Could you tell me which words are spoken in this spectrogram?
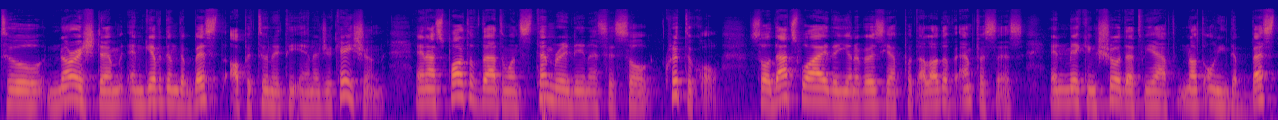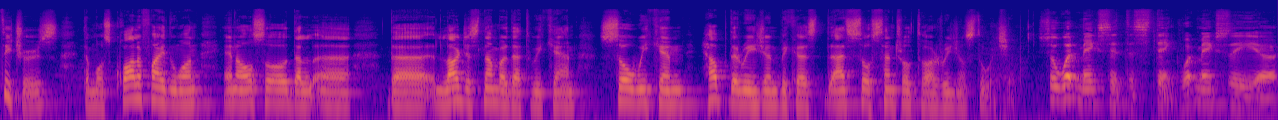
to nourish them and give them the best opportunity in education? And as part of that, one STEM readiness is so critical. So that's why the university have put a lot of emphasis in making sure that we have not only the best teachers, the most qualified one, and also the uh, the largest number that we can so we can help the region because that's so central to our regional stewardship. So what makes it distinct? What makes the, uh,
